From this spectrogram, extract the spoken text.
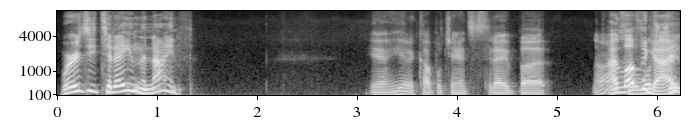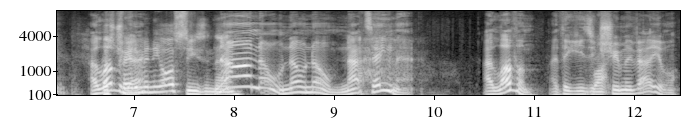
Where is he today in the ninth? Yeah, he had a couple chances today, but All I love the guy. trade- I love let's the trade guy. him in the offseason then. No, no, no, no. Not saying that. I love him. I think he's Why- extremely valuable.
